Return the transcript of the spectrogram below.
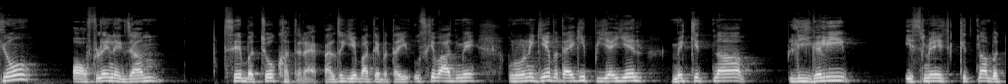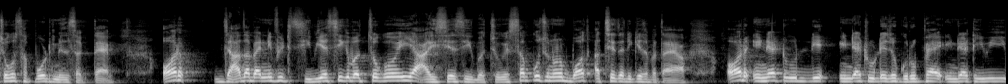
क्यों ऑफलाइन एग्ज़ाम से बच्चों को खतरा है। पहले तो ये बातें बताई। उसके बाद में उन्होंने ये बताया कि पी में कितना लीगली इसमें कितना बच्चों को सपोर्ट मिल सकता है। और ज़्यादा बेनिफिट सीबीएसई के बच्चों को या आईसीएसई के बच्चों को सब कुछ उन्होंने बहुत अच्छे तरीके से बताया। और इंडिया टूडे इंडिया टूडे जो ग्रुप है इंडिया टीवी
